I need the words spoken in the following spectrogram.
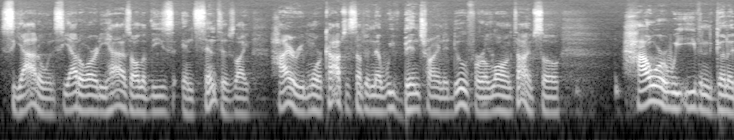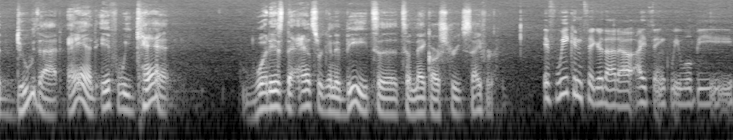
Seattle. And Seattle already has all of these incentives, like hiring more cops is something that we've been trying to do for a long time. So, how are we even going to do that? And if we can't, what is the answer going to be to, to make our streets safer? If we can figure that out, I think we will be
